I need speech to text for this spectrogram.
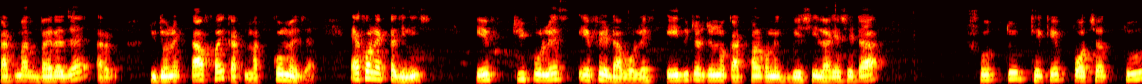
কাটমার্ক বাইরে যায়, আর যদি অনেক টাফ হয় কাটমার্ক কমে যায়। এখন একটা জিনিস F triple S F A double S এই দুটার জন্য কাটমার্ক অনেক বেশি লাগে, সেটা সত্তর থেকে পঁচাত্তর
